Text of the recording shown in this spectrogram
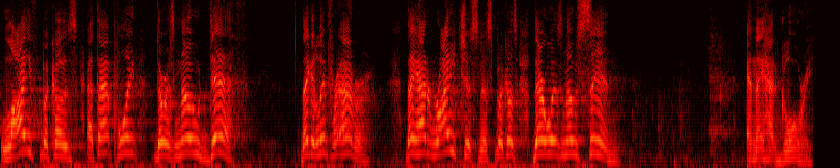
life because at that point there was no death. They could live forever. They had righteousness because there was no sin. And they had glory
